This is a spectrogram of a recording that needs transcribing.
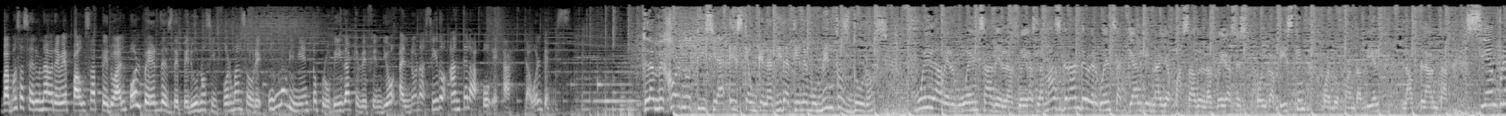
Vamos a hacer una breve pausa, pero al volver desde Perú nos informan sobre un movimiento pro vida que defendió al no nacido ante la OEA. Ya volvemos. La mejor noticia es que aunque la vida tiene momentos duros, fui la vergüenza de Las Vegas. La más grande vergüenza que alguien haya pasado en Las Vegas es Olga Biskin cuando Juan Gabriel la planta. Siempre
